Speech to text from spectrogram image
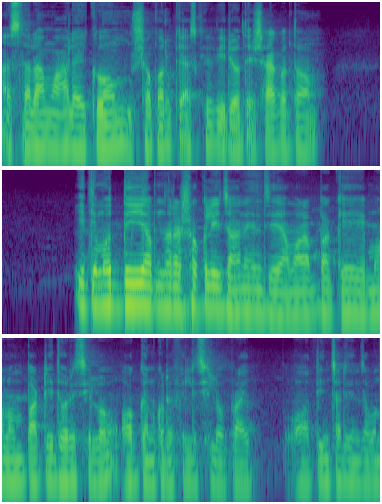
আসসালামু আলাইকুম সকলকে আজকের ভিডিওতে স্বাগতম। ইতিমধ্যেই আপনারা সকলেই জানেন যে আমার আব্বাকে মলম পাটি ধরেছিল অজ্ঞান করে ফেলেছিল প্রায় তিন চার দিন যেমন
